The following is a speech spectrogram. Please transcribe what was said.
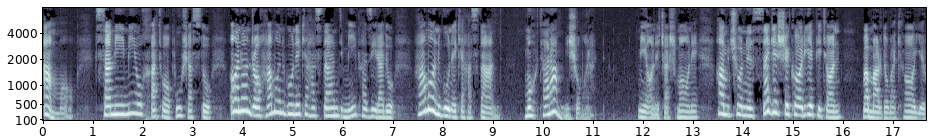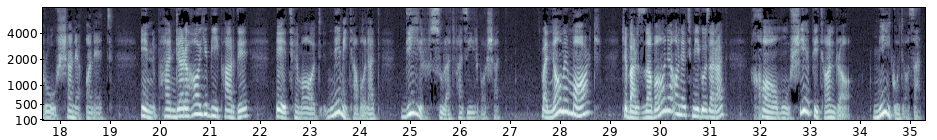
اما صمیمی و خطاپوش است و آنان را همان گونه که هستند میپذیرد و همان گونه که هستند محترم می شمارد. میان چشمان همچون سگ شکاری پیتان و مردمک های روشن آنت. این پنجره های بی پرده اعتماد نمی تواند دیر صورت پذیر باشد. و نام مارک که بر زبان آنت میگذرد خاموشی پیتان را میگدازد.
